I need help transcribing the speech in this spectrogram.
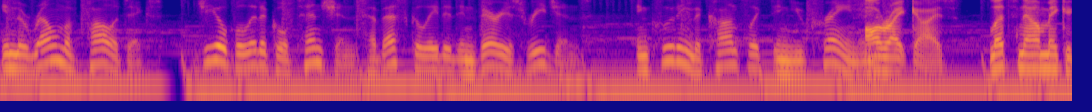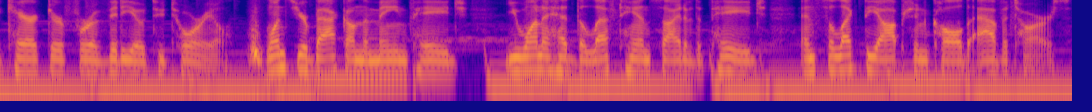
In the realm of politics, geopolitical tensions have escalated in various regions, including the conflict in Ukraine Alright guys, let's now make a character for a video tutorial. Once you're back on the main page, you want to head the left-hand side of the page and select the option called Avatars.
